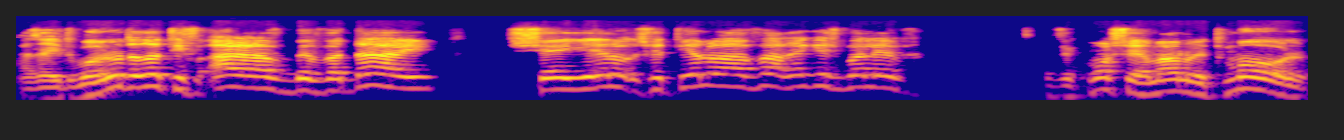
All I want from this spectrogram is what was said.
אז ההתבוננות הזאת תפעל עליו בוודאי לו, שתהיה לו אהבה, רגש בלב. וכמו שאמרנו אתמול,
